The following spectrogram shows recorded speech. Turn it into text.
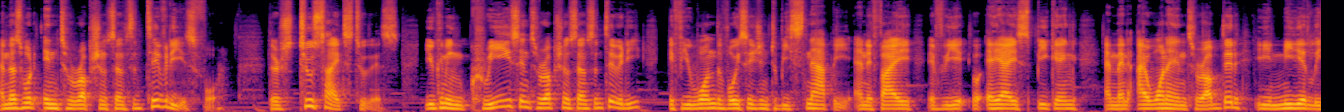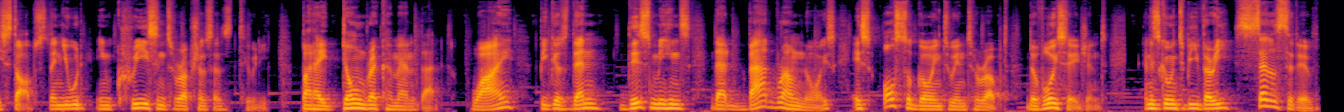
And that's what interruption sensitivity is for. There's two sides to this. You can increase interruption sensitivity if you want the voice agent to be snappy. And if I if the AI is speaking and then I want to interrupt it, it immediately stops. Then you would increase interruption sensitivity. But I don't recommend that. Why? Because then this means that background noise is also going to interrupt the voice agent and is going to be very sensitive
